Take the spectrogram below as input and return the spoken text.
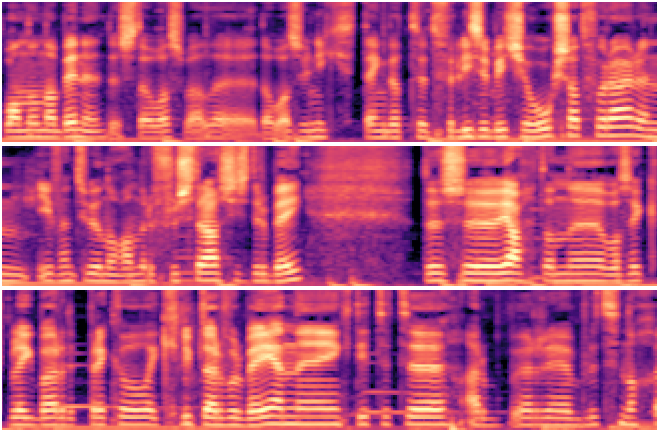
wandel naar binnen. Dus dat was wel dat was uniek. Ik denk dat het verlies een beetje hoog zat voor haar en eventueel nog andere frustraties erbij. Dus uh, ja, dan uh, was ik blijkbaar de prikkel. Ik liep daar voorbij en uh, ik deed het haar, haar bloed nog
